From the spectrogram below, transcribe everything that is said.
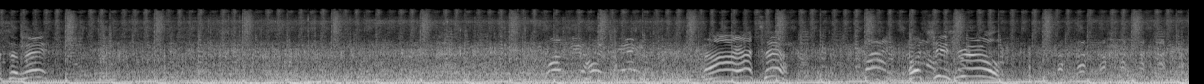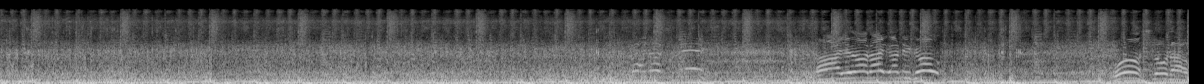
Awesome, mate! One, two, hot cheese. Ah, that's it! Hot cheese rule! That's it. Ah, you're all right, on you go. Whoa, slow down.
